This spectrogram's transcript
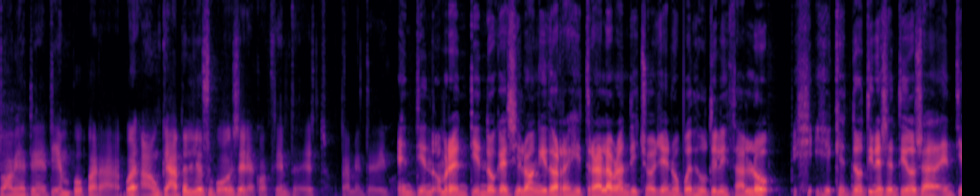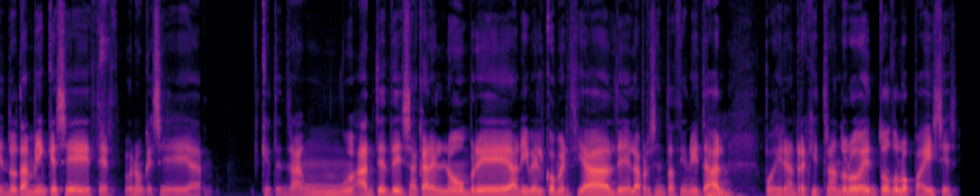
Todavía tiene tiempo para. Bueno, aunque Apple yo supongo que sería consciente de esto, también te digo. Entiendo, hombre, entiendo que si lo han ido a registrar le habrán dicho, oye, no puedes utilizarlo. Y es que no tiene sentido. O sea, entiendo también que se. Bueno, que se que tendrán antes de sacar el nombre a nivel comercial de la presentación y tal, pues irán registrándolo en todos los países.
